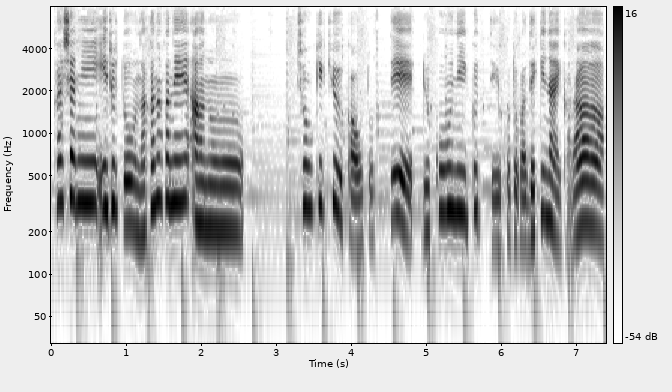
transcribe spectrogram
会社にいるとなかなかねあの長期休暇を取って旅行に行くっていうことができないから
